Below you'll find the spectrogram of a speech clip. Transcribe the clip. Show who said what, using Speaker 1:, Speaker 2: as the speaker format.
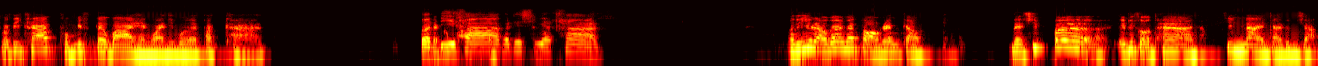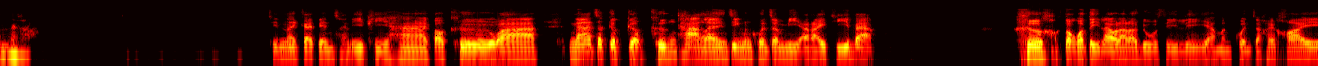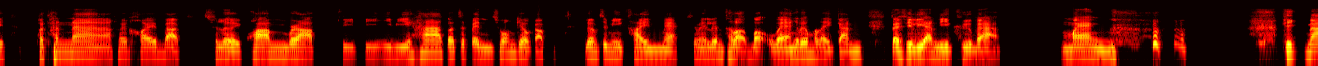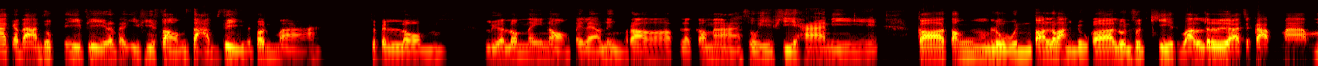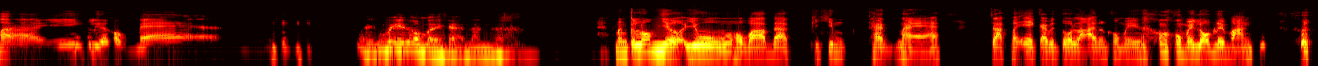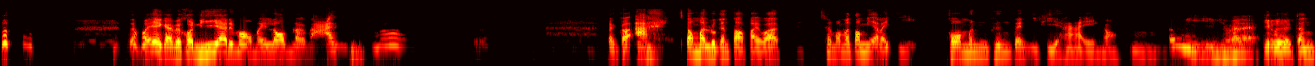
Speaker 1: สวัสดีครับ ผมมิสเตอร์บายแห่งวานิเวิร์สพอดคาสต์
Speaker 2: สวัสดีค่ะแพทริเชียค่ะ
Speaker 1: วันนี้เราก็มาต่อกันกับ The Shipper episode ห้าครับจิ้นนายกลายเป็นฉันนะครับ
Speaker 2: จิ้นนายกลายเป็นฉัน EP ห้าก็คือว่าน่าจะเกือบเกือบๆครึ่งทางแล้วจริงๆ มันควรจะมีอะไรที่แบบ คือปกติแล้วเวลาเราดูซีรีส์อะมันควรจะค่อยๆพัฒนาค่อยๆ แบบเฉลยความลับ CP EP ห้าก็จะเป็นช่วงเกี่ยวกับ เริ่มจะมีใครแม็กใช่ไหมเริ่มทะเลาะเบาแวงเริ่มอะไรกัน แต่ซีรีส์อันนี้คือแบบแม่งพลิกหน้ากระดานทุก EP ตั้งแต่ EP สองสามสี่เป็นต้นมา จะเป็นลม เรือล่มในหนองไปแล้วหนึ่งรอบ แล้วก็มาสู่ EP ห้านี้ ก็ต้องลุ้นตอนระหว่างดูก็ลุ้นสุดขีดว่าเรือจะกลับมาไหม เรือของแม่
Speaker 1: ไม่ล่มอะไรขนาดนั้นนะ
Speaker 2: มันก็ล่มเยอะอยู่ เพราะว่าแบบพี่คิมแทนแหมจากพระเอกกลายเป็นตัวร้ายมันคงไม่คงไม่ล่มเลยมั้งจากพระเอกกลายเป็นคนเฮี้ยที่คงไม่ล่มหรอกมั้งแต่ก็อะต้องมาลุ้นกันต่อไปว่า ฉันว่ามันต้องมีอะไรอีก เพราะว่ามันเพิ่งเป็น EP ห้าเองเนาะอืม
Speaker 1: ต้องมีอีกใช่ไหมแหละ
Speaker 2: ยังเหลยตั้ง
